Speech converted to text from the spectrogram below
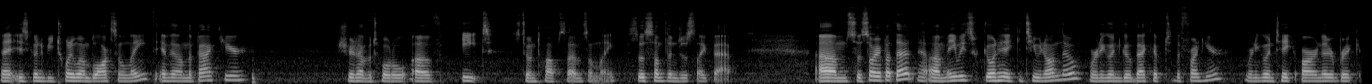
that is going to be 21 blocks in length, and then on the back here, should have a total of eight stone top slabs in length. So something just like that. Um, so sorry about that. Um, anyways, go ahead and continue on though. We're going to go and go back up to the front here. We're going to go and take our nether brick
